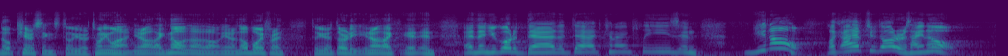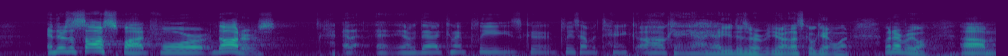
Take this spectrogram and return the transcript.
no piercings till you're 21. You know, like, no, no, no, you know, no boyfriend till you're 30. You know, like, and, and, and then you go to dad, dad, can I please? And you know, like, I have two daughters, I know. And there's a soft spot for daughters. And, and, you know, Dad, can I please, can I please have a tank? Oh, okay, yeah, yeah, you deserve it. You know, let's go get one. Whatever you want. Um,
